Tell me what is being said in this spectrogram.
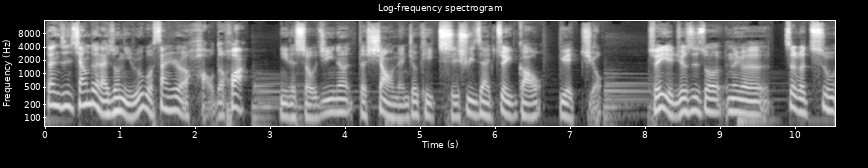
但是相对来说，你如果散热好的话，你的手机呢的效能就可以持续在最高越久，所以也就是说，那个这个数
